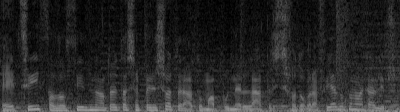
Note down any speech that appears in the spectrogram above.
Έτσι θα δοθεί δυνατότητα σε περισσότερα άτομα που είναι λάτρες της φωτογραφίας να το ανακαλύψουν.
